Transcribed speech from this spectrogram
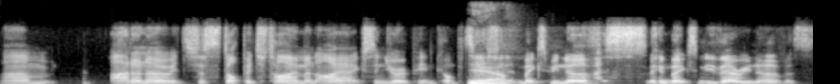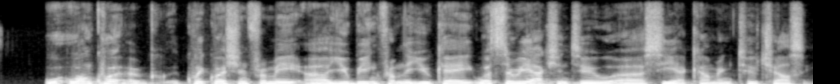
Um, I don't know. It's just stoppage time and Ajax in European competition. Yeah. It makes me nervous. It makes me very nervous. One qu uh, quick question from me. Uh, you being from the UK, what's the reaction to uh, Ziyech coming to Chelsea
